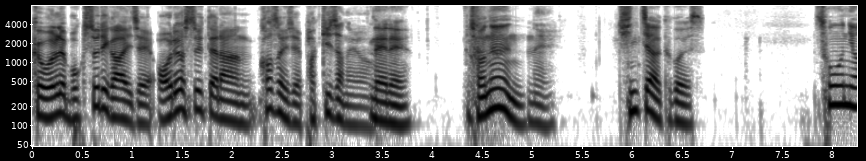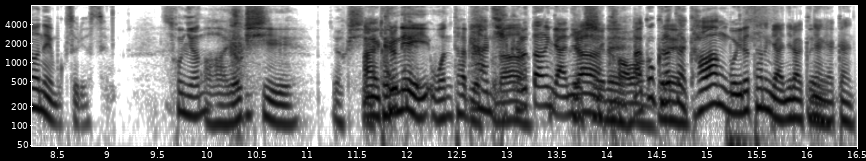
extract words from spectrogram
그 원래 목소리가 이제 어렸을 때랑 커서 이제 바뀌잖아요. 네네. 저는 네. 진짜 그거였어. 소년의 목소리였어요. 소년. 아 역시 역시 아니, 동네 그렇게- 이 원탑이었구나. 아니 그렇다는 게 아니라 역시 네. 가왕. 아꼭 그렇다 네. 가왕 뭐 이렇다는 게 아니라 그냥 네. 약간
